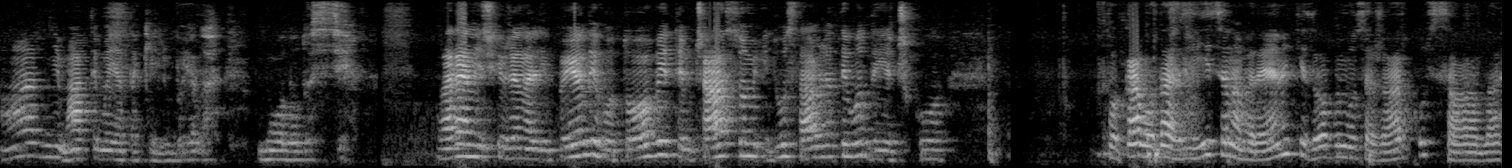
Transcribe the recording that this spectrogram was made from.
Гарні мати моя таки любила молодості. Варенички вже наліпили, готові. Тим часом іду ставляти водичку. Поки вода гріється на вареники, зробимо зажарку сала.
